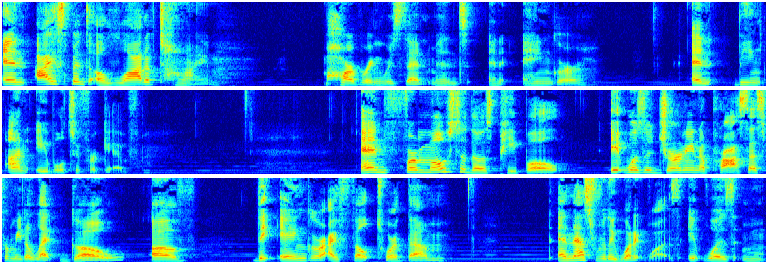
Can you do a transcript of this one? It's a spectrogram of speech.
And I spent a lot of time harboring resentment and anger and being unable to forgive. And for most of those people, it was a journey and a process for me to let go of the anger I felt toward them. And that's really what it was. It was m-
